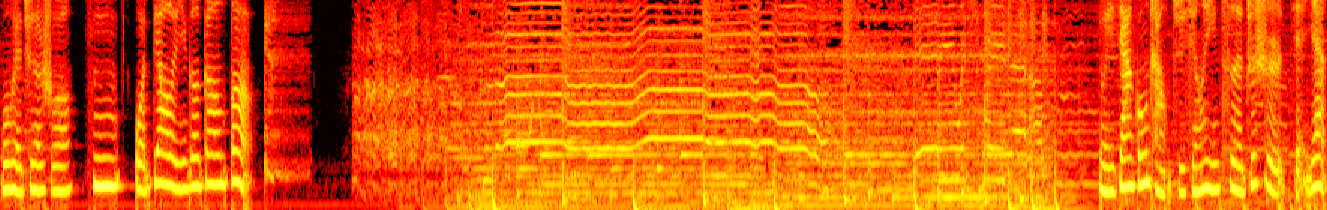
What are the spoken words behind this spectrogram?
我委屈的说：“哼，我掉了一个钢镚儿。”有一家工厂举行了一次知识检验，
